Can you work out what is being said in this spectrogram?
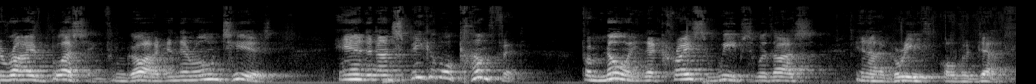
derived blessing from God in their own tears and an unspeakable comfort from knowing that Christ weeps with us in our grief over death.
